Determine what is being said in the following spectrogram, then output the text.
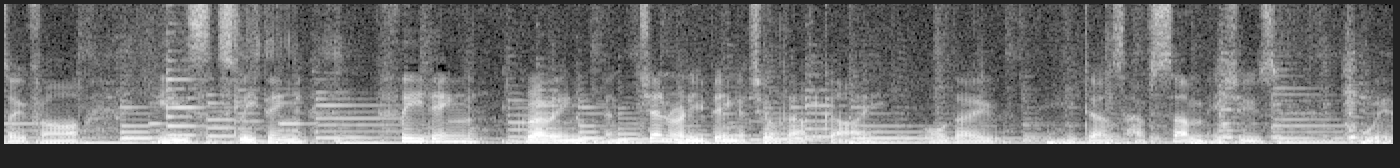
So far, he's sleeping, feeding, growing, and generally being a chilled out guy, although he does have some issues with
